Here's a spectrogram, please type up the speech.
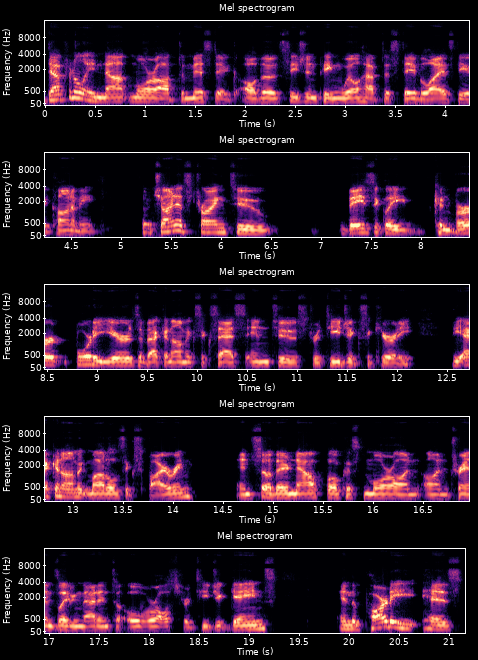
Definitely not more optimistic, although Xi Jinping will have to stabilize the economy. So China's trying to basically convert 40 years of economic success into strategic security. The economic model is expiring, and so they're now focused more on on translating that into overall strategic gains. And the party has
